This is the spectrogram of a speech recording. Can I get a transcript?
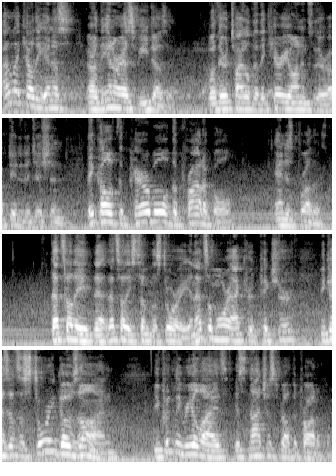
I like how the NS or the NRSV does it. Well, their title that they carry on into their updated edition. They call it the parable of the prodigal and his brother. That's how they that, that's how they sum the story, and that's a more accurate picture because as the story goes on, you quickly realize it's not just about the prodigal.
